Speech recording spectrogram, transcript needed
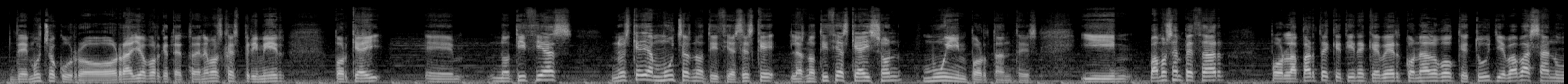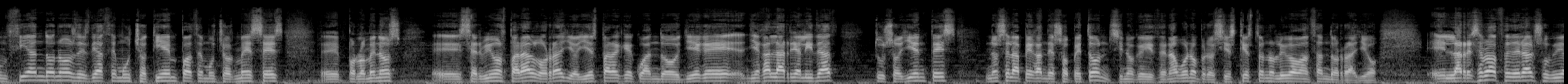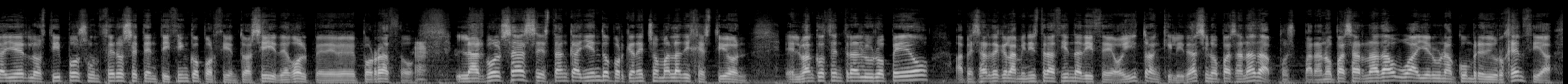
de mucho curro, Rayo, porque te tenemos que exprimir, porque hay eh, noticias no es que haya muchas noticias, es que las noticias que hay son muy importantes. Y vamos a empezar por la parte que tiene que ver con algo que tú llevabas anunciándonos desde hace mucho tiempo, hace muchos meses, eh, por lo menos eh, servimos para algo, Rayo, y es para que cuando llegue llega la realidad tus oyentes no se la pegan de sopetón, sino que dicen, ah, bueno, pero si es que esto no lo iba avanzando Rayo. En la Reserva Federal subió ayer los tipos un 0,75%, así, de golpe, de porrazo. Las bolsas están cayendo porque han hecho mala digestión. El Banco Central Europeo, a pesar de que la ministra de Hacienda dice, oye, tranquilidad, si no pasa nada, pues para no pasar nada hubo ayer una cumbre de urgencia.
